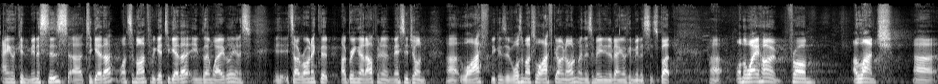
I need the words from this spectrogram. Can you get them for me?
Anglican ministers uh, together. Once a month, we get together in Glen Waverley, and it's, it's ironic that I bring that up in a message on uh, life because there wasn't much life going on when there's a meeting of Anglican ministers. But uh, on the way home from a lunch uh,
